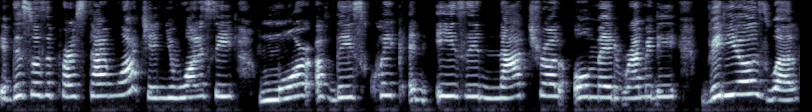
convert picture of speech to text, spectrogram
if this was the first time watching, you want to see more of these quick and easy natural homemade remedy videos, well,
